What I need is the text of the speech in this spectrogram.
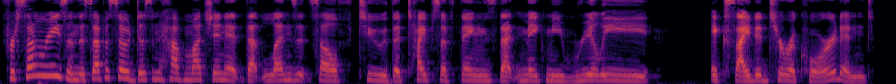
for some reason this episode doesn't have much in it that lends itself to the types of things that make me really excited to record and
